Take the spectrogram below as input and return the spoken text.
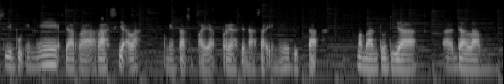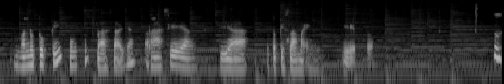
si ibu ini secara rahasia lah meminta supaya pria jenazah ini bisa membantu dia uh, dalam menutupi mungkin bahasanya rahasia yang dia tutupi selama ini gitu. Uh,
